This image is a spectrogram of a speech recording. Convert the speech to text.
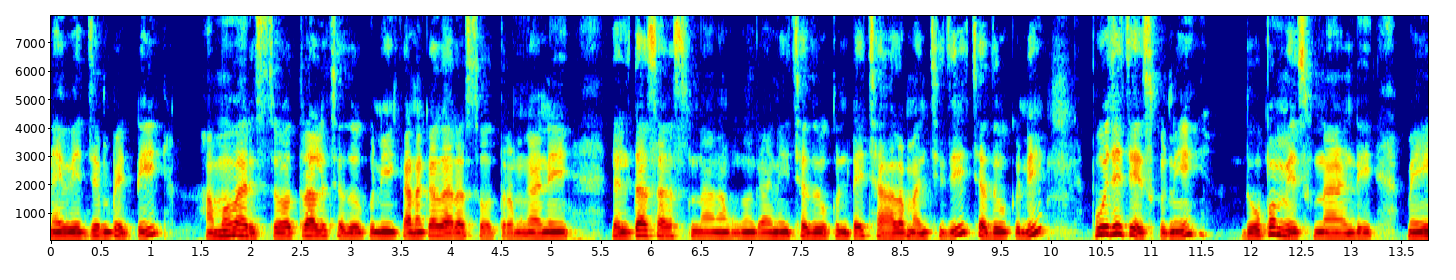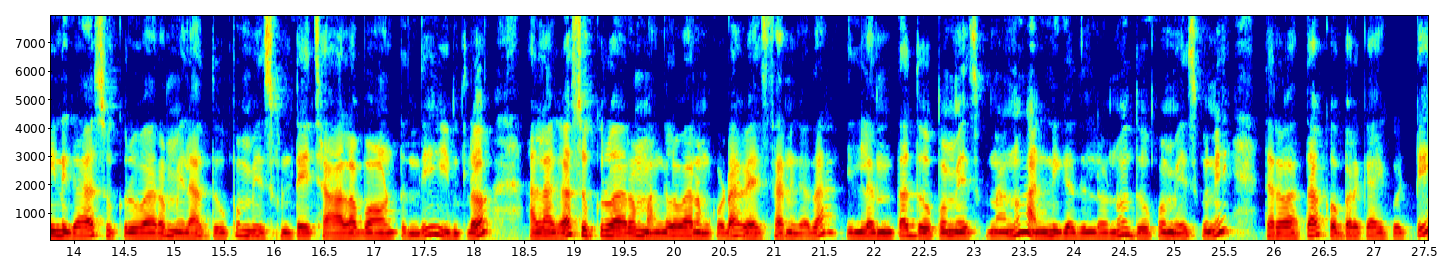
నైవేద్యం పెట్టి అమ్మవారి స్తోత్రాలు చదువుకుని కనకధార స్తోత్రం కానీ లలితా సహస్రనామం కానీ చదువుకుంటే చాలా మంచిది. చదువుకుని పూజ చేసుకుని ధూపం వేసుకున్నానండి. మెయిన్గా శుక్రవారం ఇలా ధూపం వేసుకుంటే చాలా బాగుంటుంది. ఇంట్లో అలాగా శుక్రవారం మంగళవారం కూడా వేస్తాను కదా. ఇల్లంతా ధూపం వేసుకున్నాను. అన్ని గదుల్లోనూ ధూపం వేసుకుని తర్వాత కొబ్బరికాయ కొట్టి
